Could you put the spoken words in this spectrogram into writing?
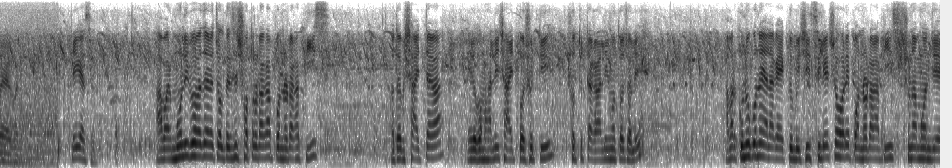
টাকা করে। ঠিক আছে? আবার মৌলিবাজারে চলতেছে সতেরো টাকা, পনেরো টাকা পিস অথবা ষাট টাকা, এরকম হালি ষাট, পঁয়ষট্টি, সত্তর টাকা হালির মতো চলে। আবার কোনো কোনো এলাকায় একটু বেশি, সিলেট শহরে পনেরো টাকা পিস সুনামগঞ্জে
